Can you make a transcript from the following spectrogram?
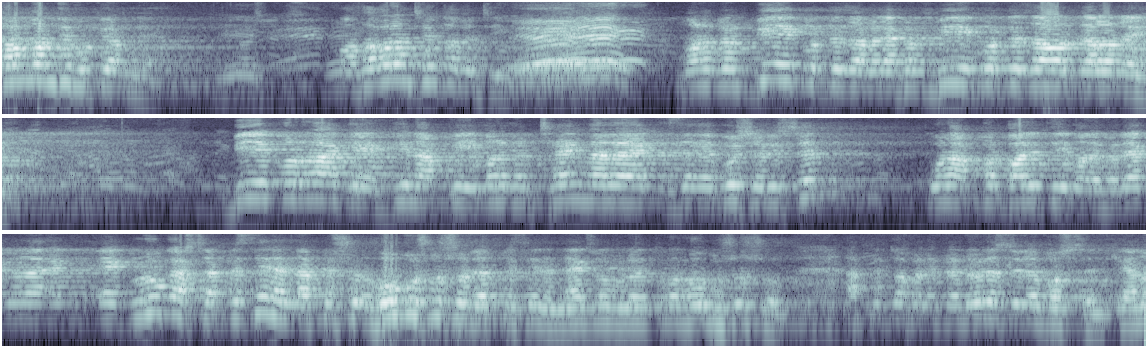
সম্মান দিব কেমনে? কথা বলেন ঠিক হবে ঠিক। মনে করেন বিয়ে করতে যাবেন, এখন বিয়ে করতে যাওয়ার কারণে। বিয়ে করার আগে একদিন আপনি মনে করেন ঠ্যাং মেলা এক জায়গায় বসে কোন আপনার এক লোক আসছে আপনি না, আপনি হবু শ্বশুর আপনি একজন বলে তোমার হবু শ্বশুর। আপনি তখন একটা চলে বসছেন। কেন?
